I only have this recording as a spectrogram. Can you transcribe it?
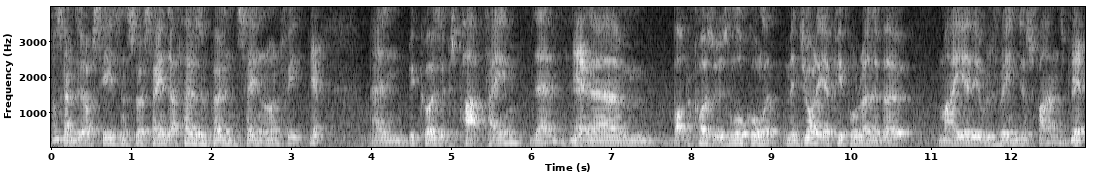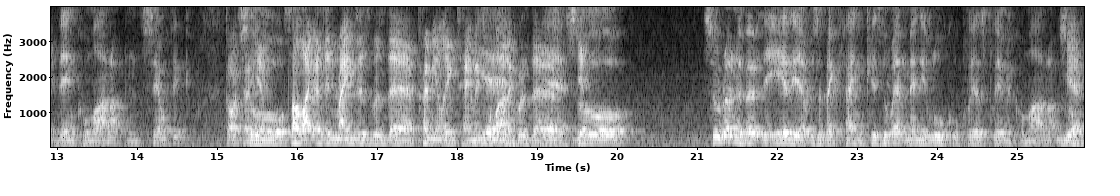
So Okay. in the off season, so I signed a thousand pound signing on fee. Yep. And because it was part time then, Yeah. and, um, but because it was local, majority of people round about my area was Rangers fans, but Yeah. then Kilmarnock and Celtic. Gotcha. So- yeah. So like, as in Rangers was their Premier League team, and Kilmarnock was their. yeah. So so round about the area it was a big thing because there weren't many local players playing with Kilmarnock. So yeah.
